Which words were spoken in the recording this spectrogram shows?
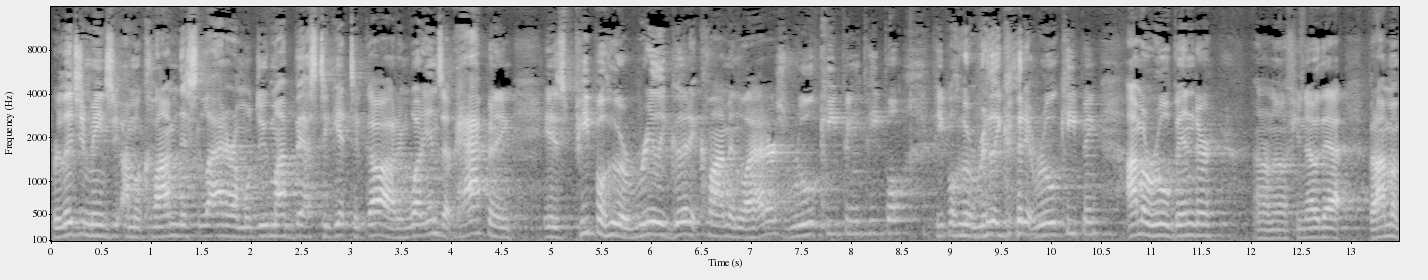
religion means I'm going to climb this ladder, I'm going to do my best to get to God. And what ends up happening is people who are really good at climbing ladders, rule keeping people, people who are really good at rule keeping. I'm a rule bender. I don't know if you know that, but I'm a,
